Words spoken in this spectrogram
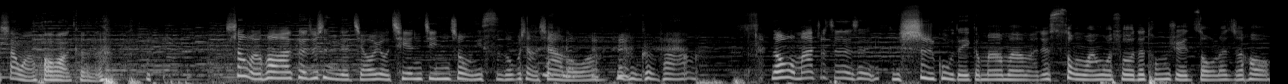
上完画画课呢？上完画画课就是你的脚有千斤重，你死都不想下楼啊，很可怕啊。然后我妈就真的是很世故的一个妈妈嘛，就送完我所有的同学走了之后，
